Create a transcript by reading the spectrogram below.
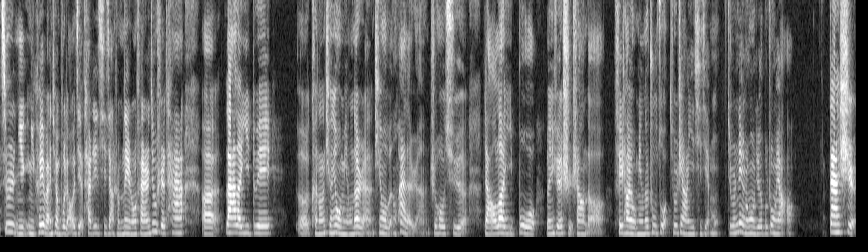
就是你你可以完全不了解他这期讲什么内容，反正就是他呃拉了一堆呃可能挺有名的人、挺有文化的人之后去聊了一部文学史上的非常有名的著作，就是这样一期节目，就是内容我觉得不重要。但是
